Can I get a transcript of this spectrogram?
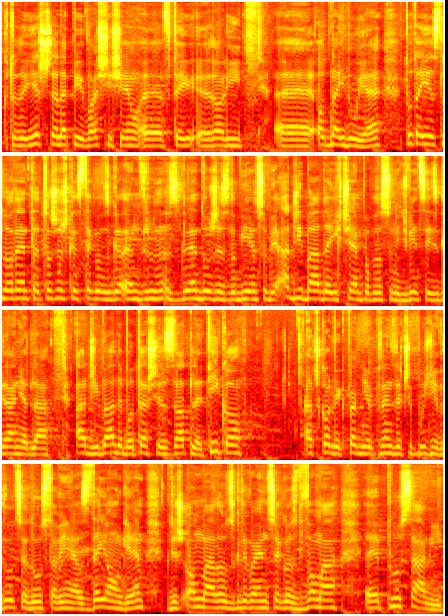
który jeszcze lepiej właśnie się w tej roli odnajduje. Tutaj jest Lorente troszeczkę z tego względu, że zrobiłem sobie Ajibadę i chciałem po prostu mieć więcej zgrania dla Ajibady, bo też jest z Atletico. Aczkolwiek pewnie prędzej czy później wrócę do ustawienia z De Jongiem, gdyż on ma rozgrywającego z dwoma e, plusami.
